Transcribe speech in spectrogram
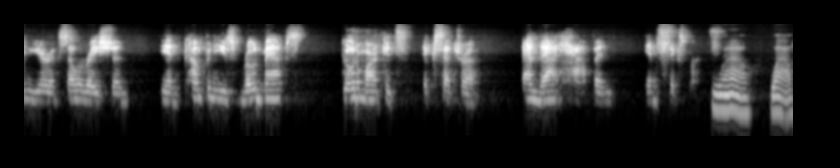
10 year acceleration in companies' roadmaps, go to markets, etc. And that happened in six months. Wow. Wow.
